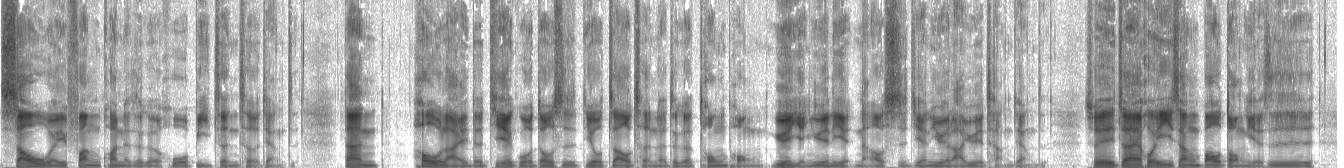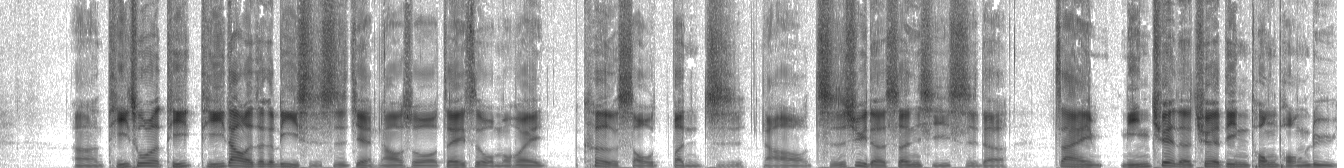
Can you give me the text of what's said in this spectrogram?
稍微放宽了这个货币政策这样子，但。后来的结果都是又造成了这个通膨越演越烈，然后时间越拉越长这样子。所以在会议上，包董也是，嗯、提出了提提到了这个历史事件，然后说这一次我们会恪守本职，然后持续的升息，使得在明确的确定通膨率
